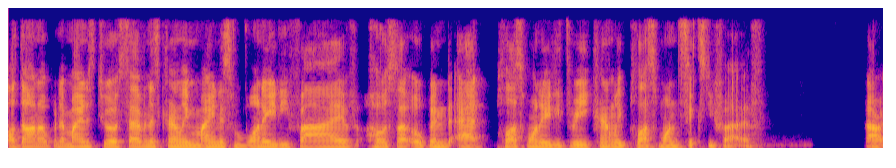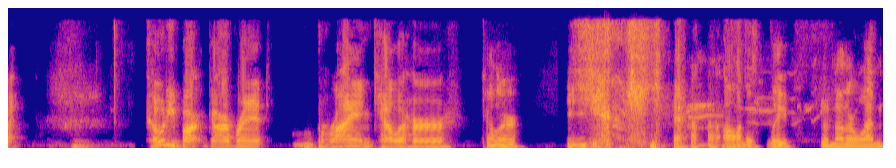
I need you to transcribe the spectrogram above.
Aldana opened at minus 207, is currently minus 185. Rosa opened at plus 183, currently plus 165. All right. Cody Bart Garbrandt, Brian Kelleher. keller Yeah, yeah, honestly. another one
